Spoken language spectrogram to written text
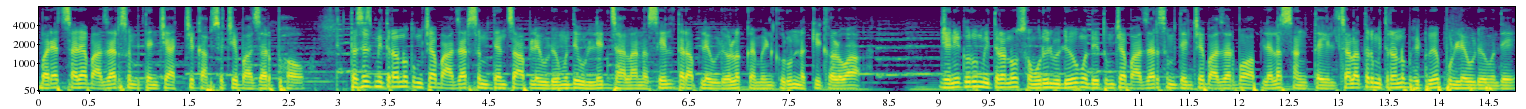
बऱ्याच साऱ्या बाजार समित्यांचे आजचे कापसाचे बाजारभाव. तसेच मित्रांनो तुमच्या बाजार समित्यांचा आपल्या व्हिडिओमध्ये उल्लेख झाला नसेल तर आपल्या व्हिडिओला कमेंट करून नक्की कळवा. जेणेकरून मित्रांनो समोरील व्हिडिओमध्ये तुमच्या बाजार समित्यांचे बाजारभाव आपल्याला सांगता येईल. चला तर मित्रांनो भेटूया पुढल्या व्हिडिओमध्ये.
